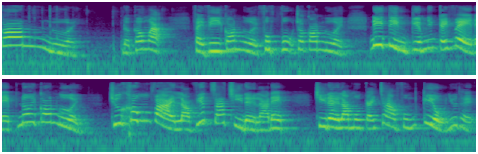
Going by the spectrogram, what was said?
con người Được không ạ? Phải vì con người, phục vụ cho con người Đi tìm kiếm những cái vẻ đẹp nơi con người Chứ không phải là viết ra chỉ để là đẹp Chỉ để là một cái trào phúng kiểu như thế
